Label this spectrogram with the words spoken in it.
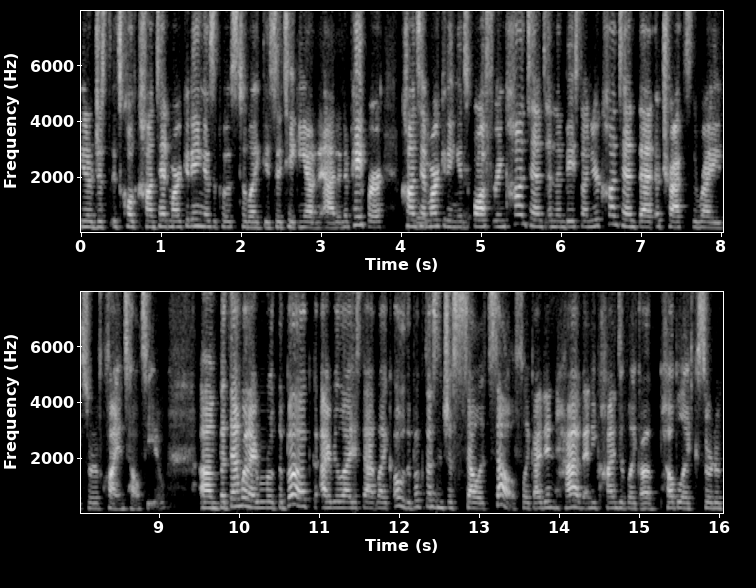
you know, just it's called content marketing as opposed to like, you say, taking out an ad in a paper. Content marketing is offering content. And then based on your content that attracts the right sort of clientele to you. Um, but then when I wrote the book, I realized that like, oh, the book doesn't just sell itself. Like I didn't have any kind of like a public sort of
